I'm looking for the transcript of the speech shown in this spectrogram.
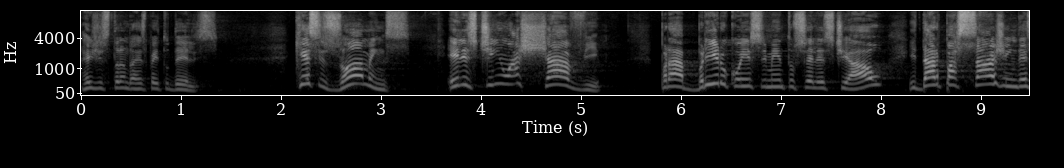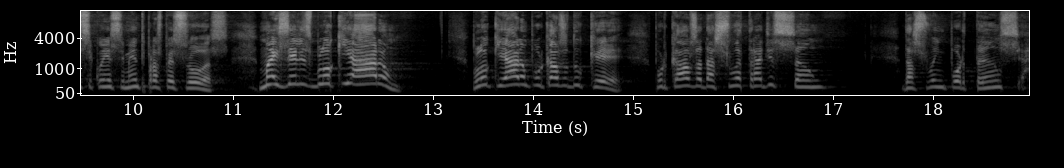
registrando a respeito deles? Que esses homens, eles tinham a chave para abrir o conhecimento celestial e dar passagem desse conhecimento para as pessoas. Mas eles bloquearam. Bloquearam por causa do quê? Por causa da sua tradição, da sua importância,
